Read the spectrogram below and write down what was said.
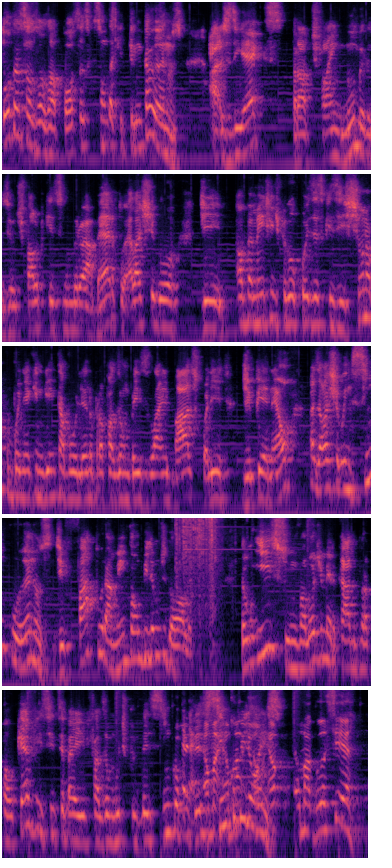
todas essas apostas que são daqui 30 anos. A ZX, para te falar em números, eu te falo porque esse número é aberto, ela chegou de. Obviamente, a gente pegou coisas que existiam na companhia que ninguém estava olhando para fazer um baseline básico ali de PNL, mas ela chegou em cinco anos de faturamento a um bilhão de dólares. Então, isso, em valor de mercado, para qualquer VC, você vai fazer um múltiplo vezes 5 é, vezes 5 é uma, bilhões. É uma, é uma glossier.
